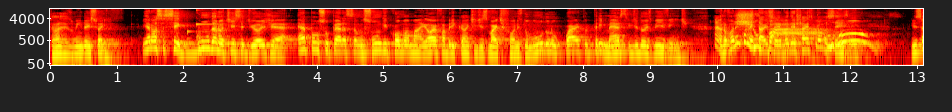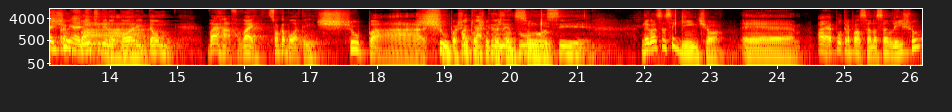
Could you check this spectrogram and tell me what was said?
resumindo, é isso aí. E a nossa segunda notícia de hoje é: Apple supera Samsung como a maior fabricante de smartphones do mundo no quarto trimestre de 2020. Ah, eu não vou nem comentar Chupa! isso aí, eu vou deixar isso pra vocês aí. Isso aí pra mim é Chupa! nítido e notório, então vai, Rafa, vai, soca a bota aí. Chupa! Chupa, chupa, a chupa, cana é Samsung. doce. O negócio é o seguinte, ó. É, A Apple ultrapassando a Sanlixo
